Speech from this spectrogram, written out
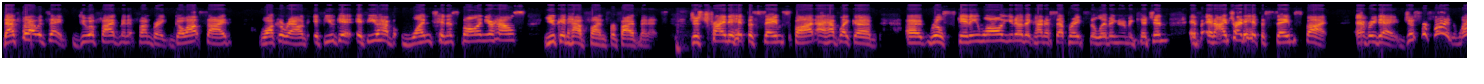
That's what i would say. Do a five minute fun break. Go outside walk around. If you get if you have one tennis ball in your house, you can have fun for 5 minutes. Just trying to hit the same spot. I have like a a real skinny wall, you know, that kind of separates the living room and kitchen. If and I try to hit the same spot every day just for fun. Why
